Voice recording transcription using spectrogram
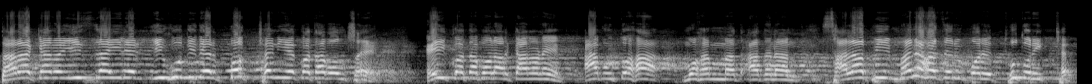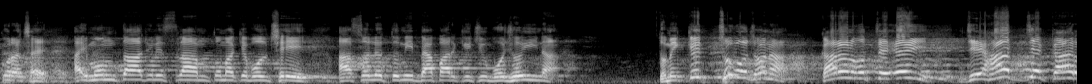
তারা কেন ইসরায়েলের ইহুদিদের পক্ষে নিয়ে কথা বলছে? এই কথা বলার কারণে আবু তোহা মোহাম্মদ আদনান সালাফি মানহাজের উপরে থুতু নিক্ষেপ করেছে। এই মমতাজুল ইসলাম, তোমাকে বলছি, আসলে তুমি ব্যাপার কিছু বোঝোই না। তুমি কিচ্ছু বোঝো না। কারণ হচ্ছে এই, জেহাদ যে কার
